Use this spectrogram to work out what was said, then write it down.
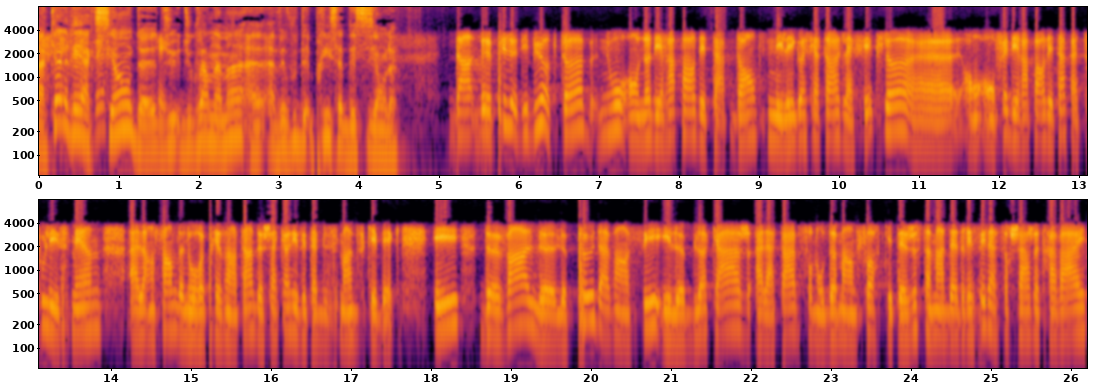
À quelle réaction de, du, du, gouvernement euh, avez-vous pris cette décision-là? Dans, depuis le début octobre, nous, on a des rapports d'étape. Donc, les négociateurs de la FIC, là, euh, on, fait des rapports d'étape à tous les semaines à l'ensemble de nos représentants de chacun des établissements du Québec. Et devant le, le peu d'avancées et le blocage à la table sur nos demandes fortes, qui étaient justement d'adresser la surcharge de travail,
